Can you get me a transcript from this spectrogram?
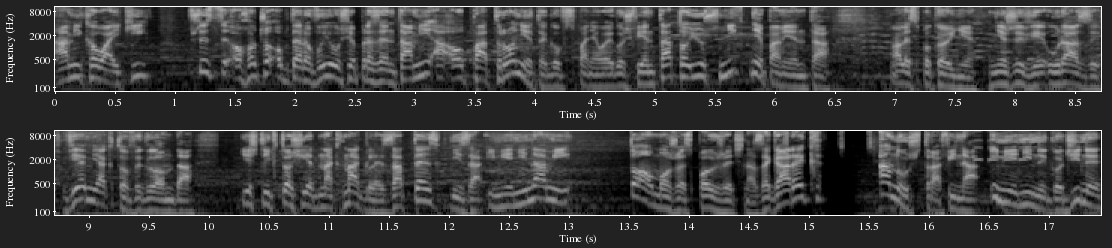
A Mikołajki? Wszyscy ochoczo obdarowują się prezentami, a o patronie tego wspaniałego święta to już nikt nie pamięta. Ale spokojnie, nie żywię urazy, wiem jak to wygląda. Jeśli ktoś jednak nagle zatęskni za imieninami, to może spojrzeć na zegarek, a nóż trafi na imieniny godziny,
